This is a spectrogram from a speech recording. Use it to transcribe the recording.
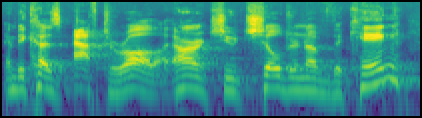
And because, after all, aren't you children of the king?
